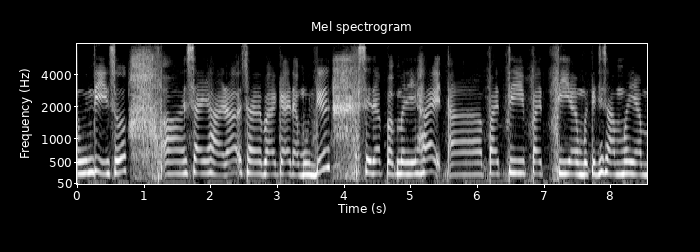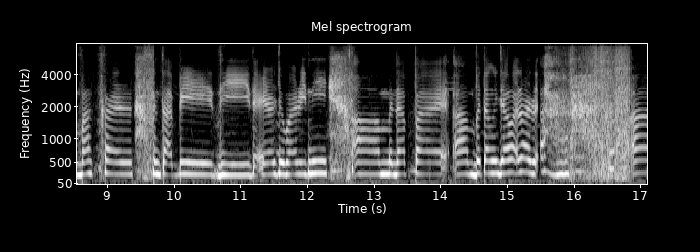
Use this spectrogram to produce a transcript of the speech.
mengundi. So uh, saya harap sebagai anak muda saya dapat melihat uh, parti-parti yang bekerjasama yang bakal mentadbir di daerah Johor Bahru ini uh, mendapat uh, bertanggungjawab lah. Uh,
